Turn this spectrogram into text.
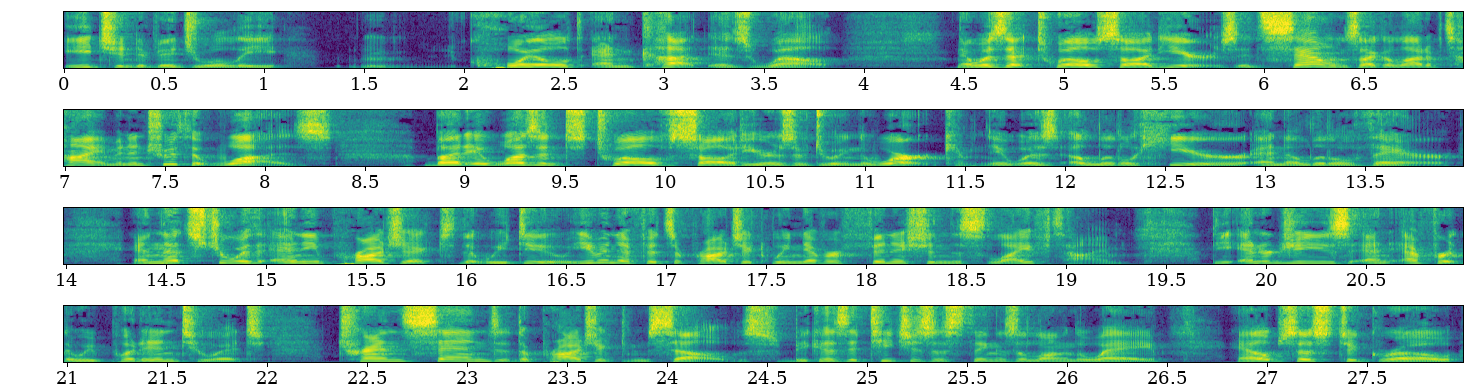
each individually uh, coiled and cut as well. Now, was that 12 solid years? It sounds like a lot of time, and in truth, it was. But it wasn't 12 solid years of doing the work. It was a little here and a little there. And that's true with any project that we do. Even if it's a project we never finish in this lifetime, the energies and effort that we put into it transcend the project themselves because it teaches us things along the way, helps us to grow,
